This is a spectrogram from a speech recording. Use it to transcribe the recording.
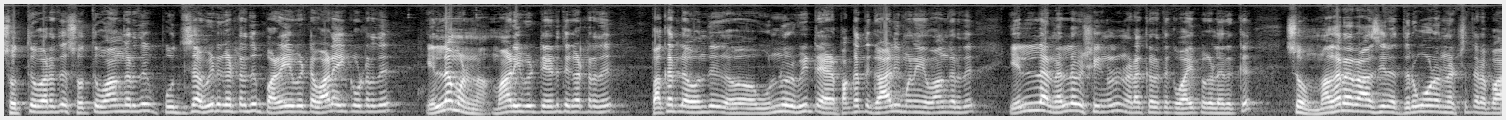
சொத்து வர்றது சொத்து வாங்குறது புதுசாக வீடு கட்டுறது பழைய வீட்டை வாடகைக்கு விடுறது எல்லாம் பண்ணலாம். மாடி வீட்டை எடுத்து கட்டுறது பக்கத்தில் வந்து இன்னொரு வீட்டை பக்கத்து காலி மனையை வாங்குறது எல்லா நல்ல விஷயங்களும் நடக்கிறதுக்கு வாய்ப்புகள் இருக்குது ஸோ மகர ராசியில் திருவோண நட்சத்திர பா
